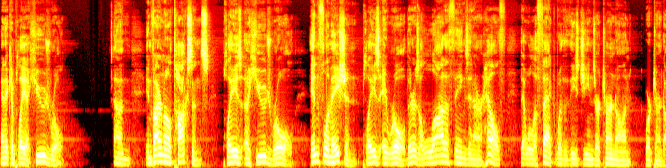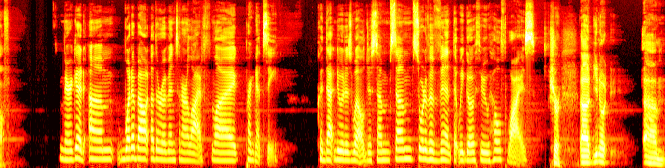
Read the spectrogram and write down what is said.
and it can play a huge role. Um, environmental toxins plays a huge role. Inflammation plays a role. There is a lot of things in our health that will affect whether these genes are turned on or turned off. Very good. Um, what about other events in our life, like pregnancy? Could that do it as well? Just some some sort of event that we go through health wise. Sure. Uh, you know, um,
